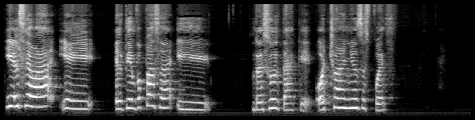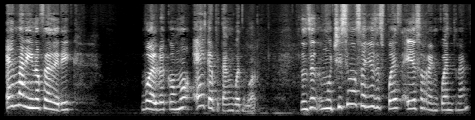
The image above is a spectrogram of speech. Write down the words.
Y él se va y el tiempo pasa y resulta que ocho años después, el marino Frederick vuelve como el capitán Wentworth. Entonces, muchísimos años después, ellos se reencuentran.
